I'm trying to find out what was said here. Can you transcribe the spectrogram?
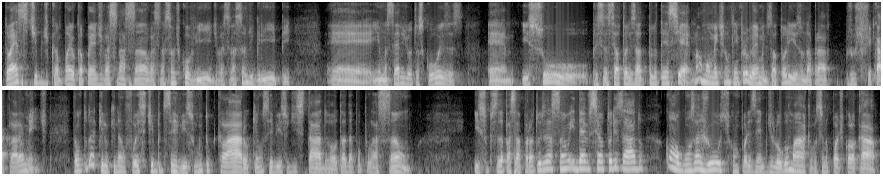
Então esse tipo de campanha, ou campanha de vacinação, vacinação de Covid, vacinação de gripe, é, e uma série de outras coisas, é, isso precisa ser autorizado pelo TSE. Normalmente não tem problema, eles autorizam, dá para justificar claramente. Então, tudo aquilo que não for esse tipo de serviço muito claro, que é um serviço de Estado voltado à população, isso precisa passar por autorização e deve ser autorizado com alguns ajustes, como por exemplo de logomarca. Você não pode colocar.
